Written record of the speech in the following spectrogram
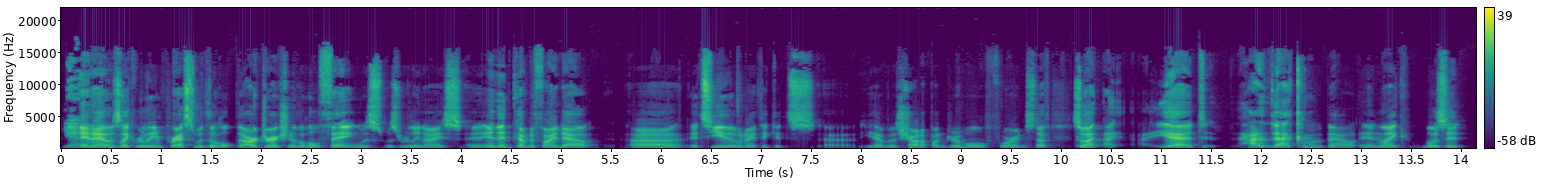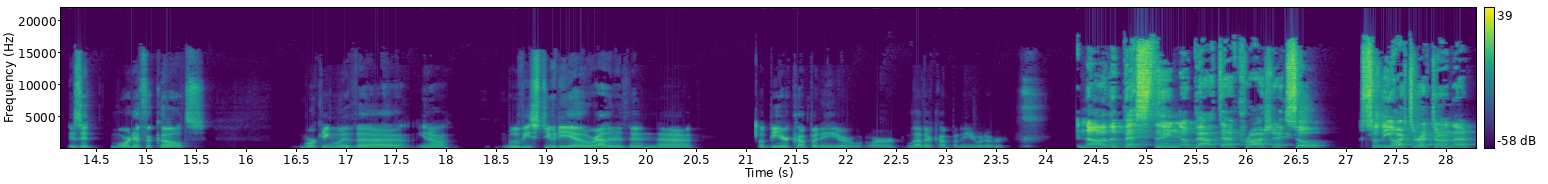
Yeah. And I was like really impressed with the whole the art direction of the whole thing was was really nice. And, and then come to find out uh, it's you, and I think it's uh, you have a shot up on Dribbble for it and stuff. So I, I yeah, t- how did that come about? And like, was it is it more difficult working with a uh, you know movie studio rather than uh, a beer company or or leather company or whatever? No, the best thing about that project. So so the art director on that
